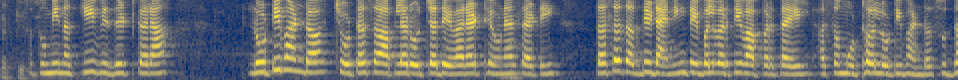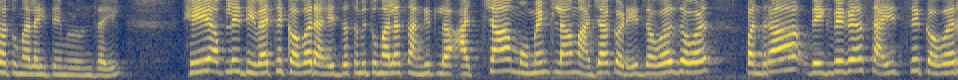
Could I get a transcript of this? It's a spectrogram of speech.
सो तुम्ही नक्की विजिट करा. लोटी भांडं छोटंसं आपल्या रोजच्या देवाऱ्यात ठेवण्यासाठी तसंच अगदी डायनिंग टेबलवरती वापरता येईल असं मोठं लोटी भांडं सुद्धा तुम्हाला इथे मिळून जाईल. हे आपले दिव्याचे कवर आहेत. जसं मी तुम्हाला सांगितलं आजच्या मोमेंटला माझ्याकडे जवळजवळ पंधरा वेगवेगळ्या साईजचे कवर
